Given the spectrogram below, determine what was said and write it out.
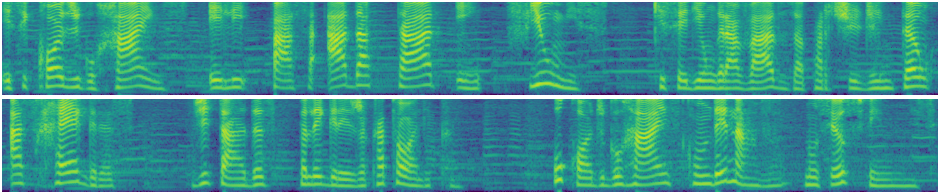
esse código Heinz, ele passa a adaptar em filmes que seriam gravados a partir de então as regras ditadas pela Igreja Católica. O Código Reis condenava, nos seus filmes,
